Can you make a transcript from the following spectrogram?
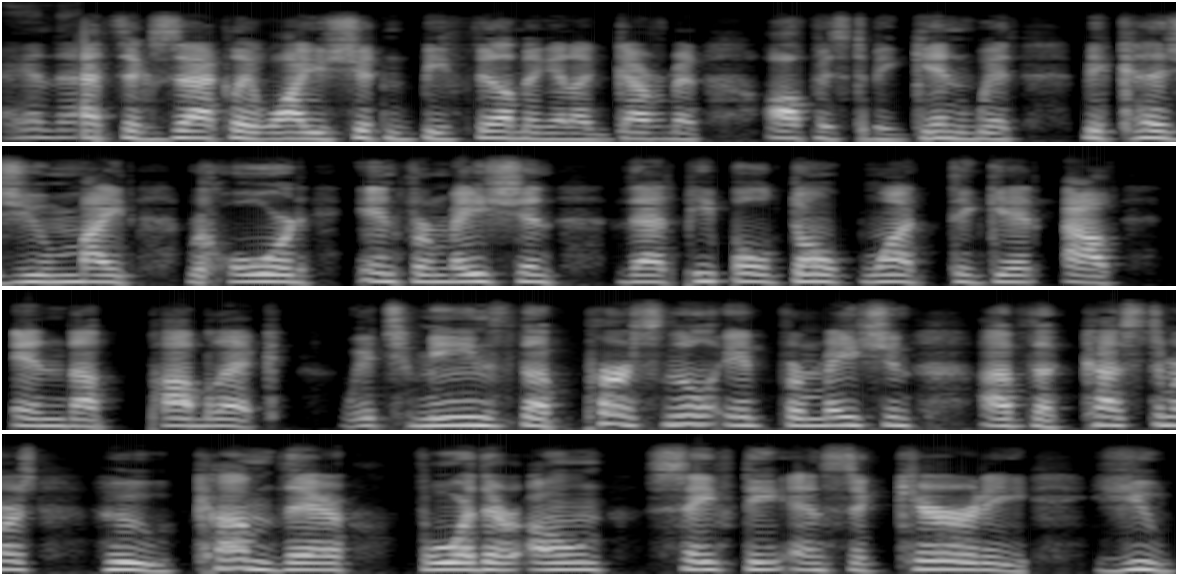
And that's exactly why you shouldn't be filming in a government office to begin with, because you might record information that people don't want to get out in the public, which means the personal information of the customers who come there for their own safety and security. You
